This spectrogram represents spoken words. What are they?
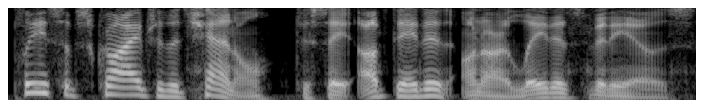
please subscribe to the channel to stay updated on our latest videos.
